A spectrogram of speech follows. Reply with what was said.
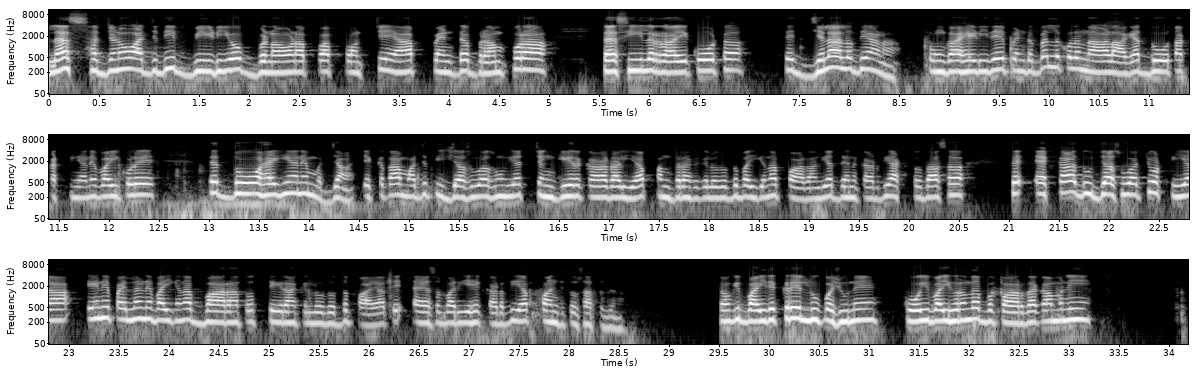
ਲੈ ਸੱਜਣੋ, ਅੱਜ ਦੀ ਵੀਡੀਓ ਬਣਾਉਣ ਆਪਾਂ ਪਹੁੰਚੇ ਆ ਪਿੰਡ ਬ੍ਰਹਮਪੁਰਾ ਤਹਿਸੀਲ ਰਾਏਕੋਟ ਤੇ ਜ਼ਿਲ੍ਹਾ ਲੁਧਿਆਣਾ। ਤੁੰਗਾਹੇੜੀ ਦੇ ਪਿੰਡ ਬਿਲਕੁਲ ਨਾਲ ਆ ਗਿਆ। ਦੋ ਤਾਂ ਕੱਟੀਆਂ ਨੇ ਬਾਈ ਕੋਲੇ ਤੇ ਦੋ ਹੈਗੀਆਂ ਨੇ ਮੱਝਾਂ। ਇੱਕ ਤਾਂ ਮੱਝ ਤੀਜਾ ਸੂਆ ਸੂੰਦੀ ਆ, ਚੰਗੇ ਰਿਕਾਰਡ ਵਾਲੀ ਆ 15 ਕੁ ਕਿਲੋ ਦੁੱਧ ਬਾਈ ਕਹਿੰਦਾ ਪਾ ਦਾਂਦੀ ਆ, ਦਿਨ ਕੱਢਦੀ 8 ਤੋਂ 10 ਤੇ ਇੱਕ ਆ ਦੂਜਾ ਸੂਆ ਝੋਟੀ ਆ, ਇਹਨੇ ਪਹਿਲਾਂ ਨੇ ਬਾਈ ਕਹਿੰਦਾ 12 ਤੋਂ 13 ਕਿਲੋ ਦੁੱਧ ਪਾਇਆ ਤੇ ਇਸ ਵਾਰੀ ਇਹ ਕੱਢਦੀ ਆ 5 ਤੋਂ 7 ਦਿਨ। ਕਿਉਂਕਿ ਬਾਈ ਦੇ ਘਰੇਲੂ ਪਸ਼ੂ ਨੇ ਕੋਈ ਬਾਈ ਹੋਰਾਂ ਦਾ ਵਪਾਰ ਦਾ ਕੰਮ ਨਹੀਂ।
